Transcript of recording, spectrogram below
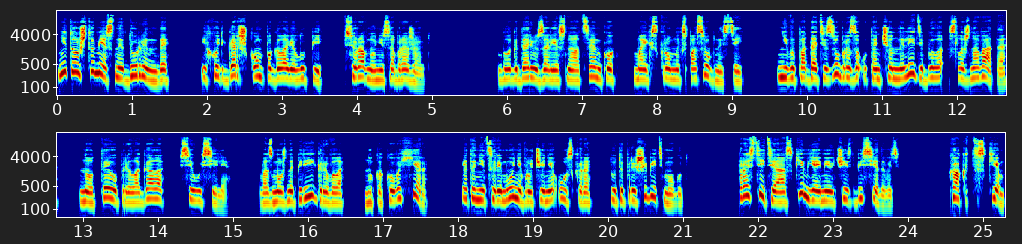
Не то что местные дурынды, и хоть горшком по голове лупи, все равно не соображают. Благодарю за лесную оценку моих скромных способностей. Не выпадать из образа утонченной леди было сложновато, но Тео прилагала все усилия. Возможно, переигрывала, но какого хера? Это не церемония вручения Оскара, тут и пришибить могут. Простите, а с кем я имею честь беседовать? Как это с кем?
